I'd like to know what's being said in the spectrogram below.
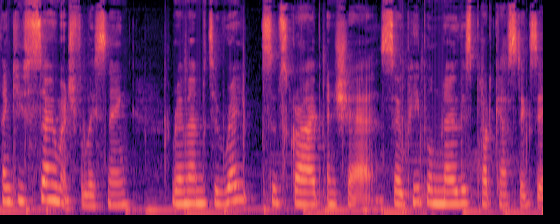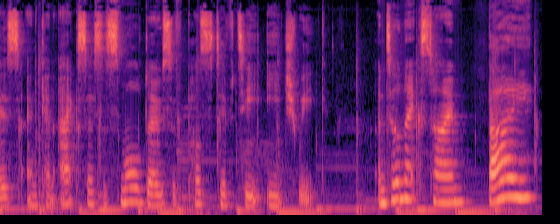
Thank you so much for listening. Remember to rate, subscribe, and share so people know this podcast exists and can access a small dose of positivity each week. Until next time, bye!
